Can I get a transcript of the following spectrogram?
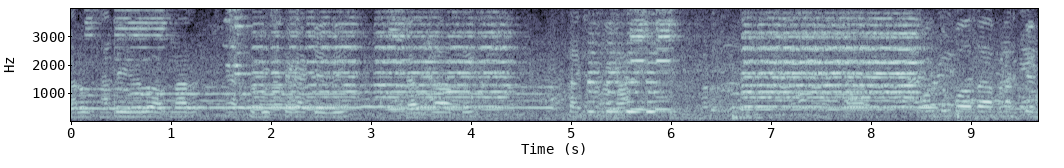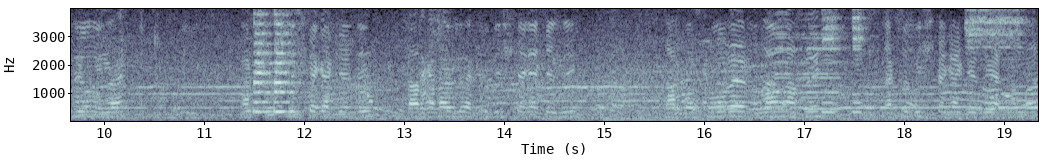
আরও খাঁটি হলো আপনার একশো বিশ টাকা কেজি। ব্যবসা আছে চারশো টাকা। আপনার কেজি অনুযায়ী একশো চল্লিশ টাকা কেজি। তার কাটা হলো একশো বিশ টাকা কেজি। তারপর ফ্লোরের রং আছে একশো বিশ টাকা কেজি এক নম্বর।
